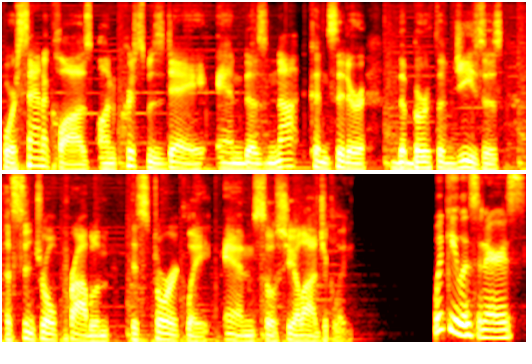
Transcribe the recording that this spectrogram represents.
for Santa Claus on Christmas Day and does not consider the birth of Jesus a central problem historically and sociologically. Wiki listeners,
